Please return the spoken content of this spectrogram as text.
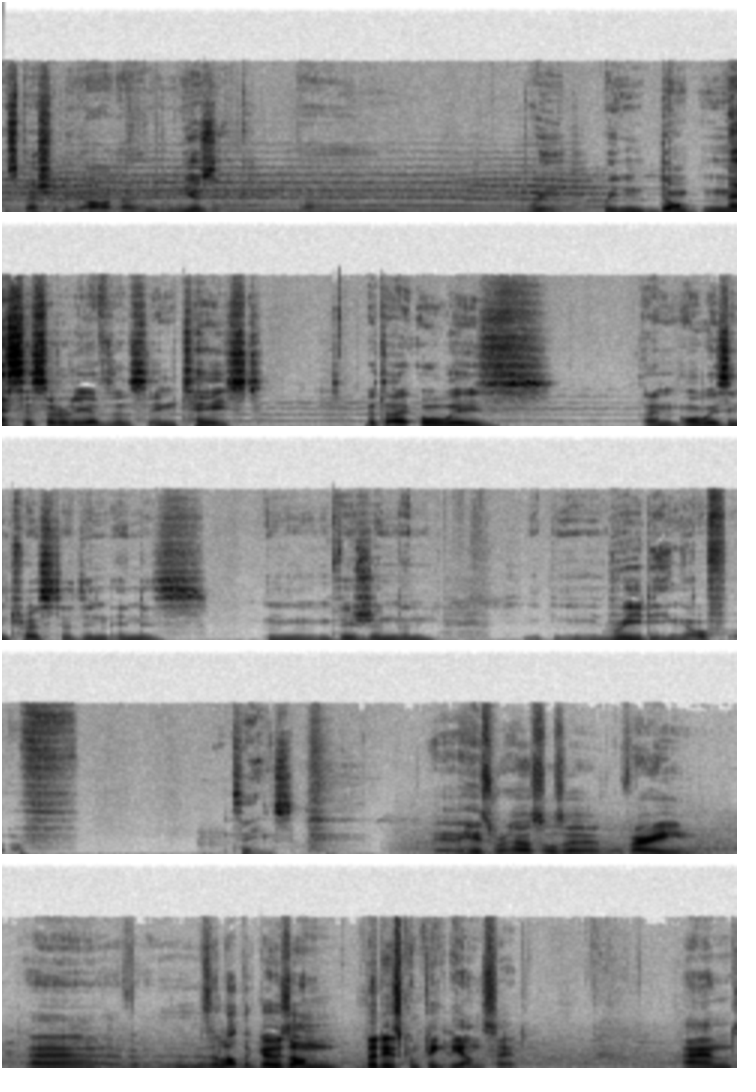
especially art, I mean, music. Um, we, we don't necessarily have the same taste, but I always, I'm always interested in, in his um, vision and reading of, of things. His rehearsals are very, uh, there's a lot that goes on that is completely unsaid. And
